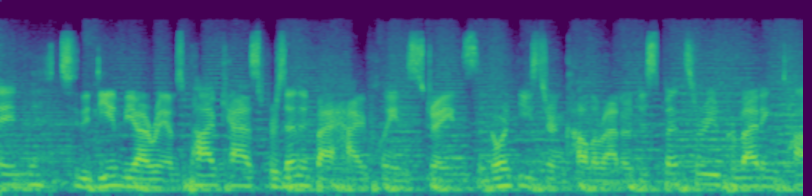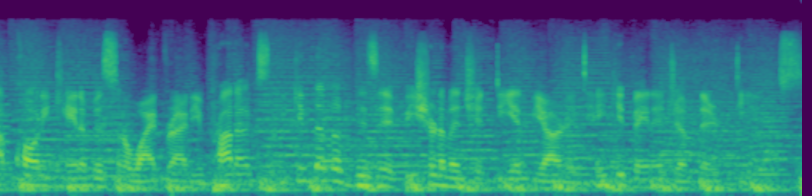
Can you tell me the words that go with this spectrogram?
in to the DNVR Rams podcast presented by High Plainz Strains, the Northeastern Colorado dispensary providing top quality cannabis and a wide variety of products. Give them a visit. Be sure to mention DNVR to take advantage of their deals.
